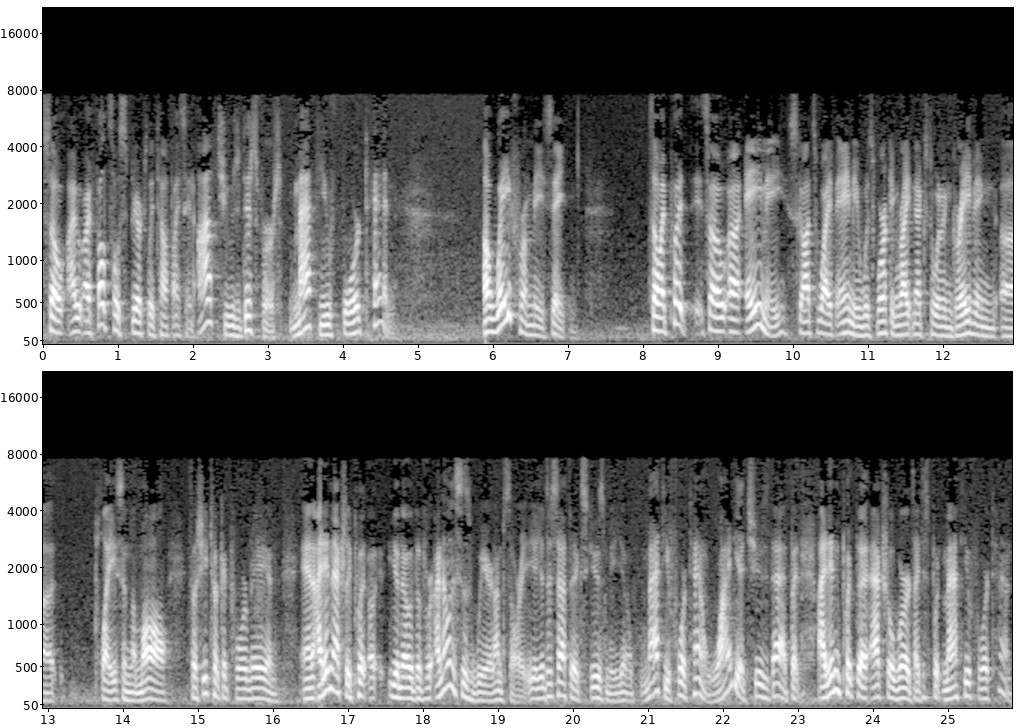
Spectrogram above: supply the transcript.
So I, I felt so spiritually tough. I said, I'll choose this verse, Matthew 4:10. Away from me, Satan. So I put. So uh, Amy, Scott's wife, Amy, was working right next to an engraving uh, place in the mall. So she took it for me, and and I didn't actually put, uh, you know, the. I know this is weird. I'm sorry. You just have to excuse me. You know, Matthew 4:10. Why do you choose that? But I didn't put the actual words. I just put Matthew 4:10.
